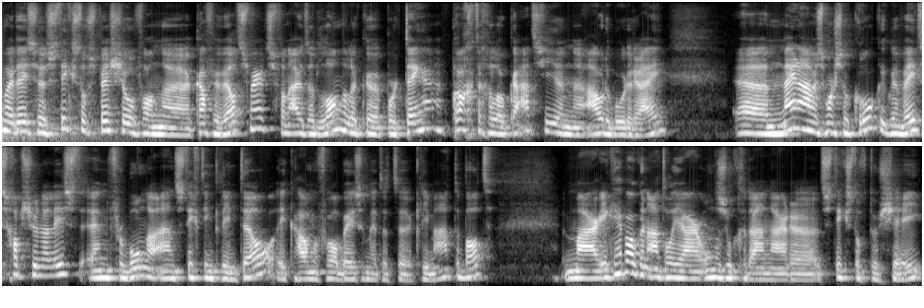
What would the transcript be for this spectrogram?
bij deze stikstofspecial van uh, Café Weltsmerts vanuit het landelijke Portengen. Prachtige locatie, een uh, oude boerderij. Uh, mijn naam is Marcel Krok, ik ben wetenschapsjournalist en verbonden aan Stichting Clintel. Ik hou me vooral bezig met het klimaatdebat. Maar ik heb ook een aantal jaar onderzoek gedaan naar het stikstofdossier.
